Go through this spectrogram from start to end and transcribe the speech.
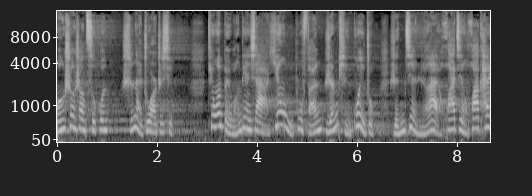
蒙圣上赐婚，实乃珠儿之幸。听闻北王殿下英武不凡，人品贵重，人见人爱，花见花开。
